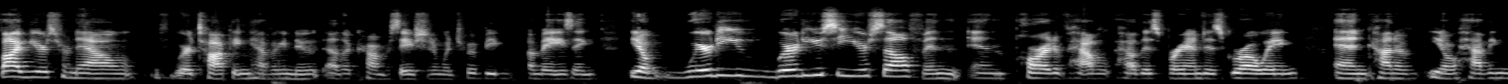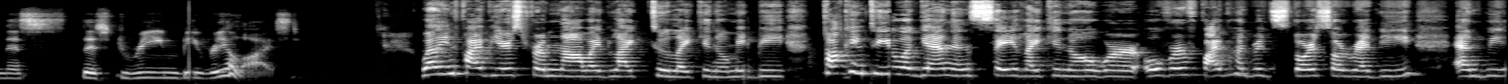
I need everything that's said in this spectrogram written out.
Five years from now we're talking having a new other conversation which would be amazing. You know where do you where do you see yourself in in part of how how this brand is growing and kind of you know having this this dream be realized well in five years from now i'd like to like you know maybe talking to you again and say like you know we're over 500 stores already and we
